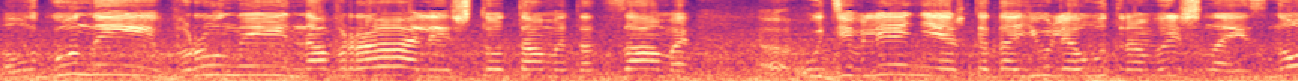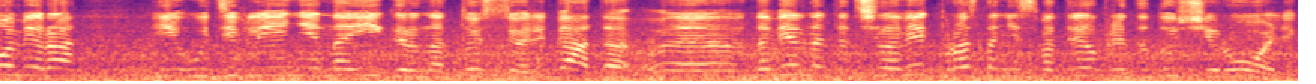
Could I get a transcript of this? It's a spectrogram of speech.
лгуны, вруны наврали, что там этот самый. Э, Удивление, когда Юля утром вышла из номера, и удивление наиграно. То есть ребята, э, наверное, этот человек просто не смотрел предыдущий ролик.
